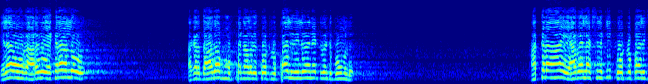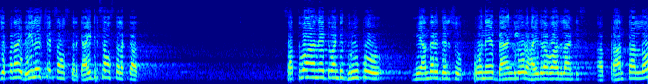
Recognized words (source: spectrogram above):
ఇలా ఒక అరవై ఎకరాలు అక్కడ దాదాపు ముప్పై నలభై కోట్ల రూపాయలు విలువైనటువంటి భూములు. అక్కడ యాభై లక్షలకి కోటి రూపాయలు చెప్పిన రియల్ ఎస్టేట్ సంస్థలకి ఐటీ సంస్థలకు కాదు. సత్వ అనేటువంటి గ్రూపు మీ అందరికీ తెలుసు. పూణే బెంగళూరు హైదరాబాద్ లాంటి ప్రాంతాల్లో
